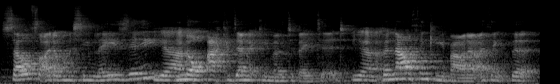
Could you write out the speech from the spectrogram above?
self. That I don't want to seem lazy, Yeah. not academically motivated. Yeah. But now thinking about it, I think that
